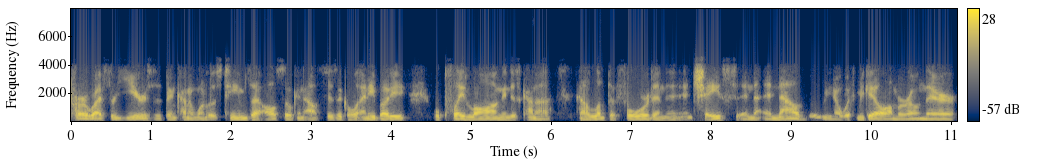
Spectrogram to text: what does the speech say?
Paraguay for years has been kind of one of those teams that also can out physical anybody, will play long and just kind of kind of lump it forward and, and, and chase. And and now you know with Miguel Almiron there,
